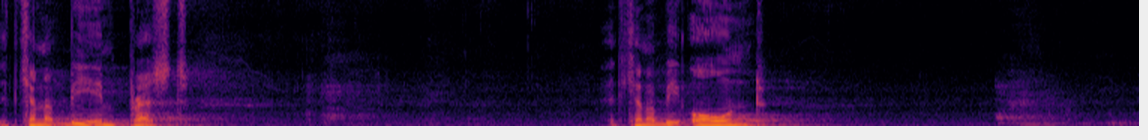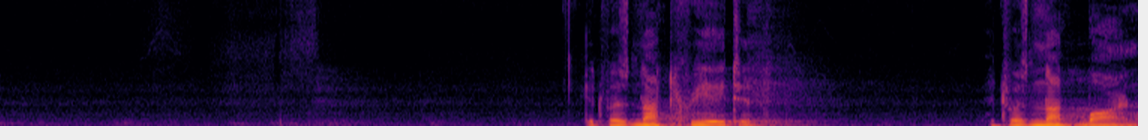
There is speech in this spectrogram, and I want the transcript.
it cannot be impressed, it cannot be owned. It was not created, it was not born.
